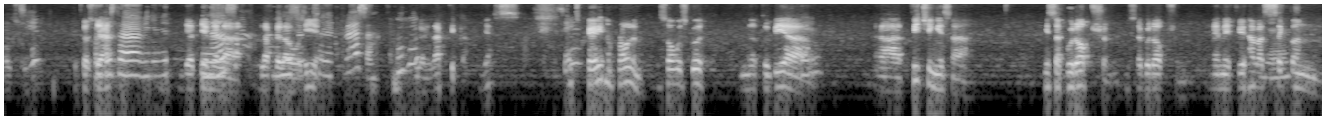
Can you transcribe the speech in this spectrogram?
also. Sí. Porque ya, está bien. ya tiene la, finanzas, la pedagogía, de empresa. Ujú, la didáctica. Yes. Sí. It's okay, no problem. It's always good you know, to be a, sí. uh, teaching is a is a good option. It's a good option. And if you have a Yes. second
